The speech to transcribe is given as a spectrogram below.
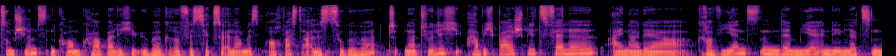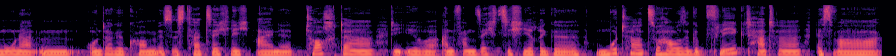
zum Schlimmsten kommen, körperliche Übergriffe, sexueller Missbrauch, was da alles zugehört. Natürlich habe ich Beispielsfälle. Einer der gravierendsten, der mir in den letzten Monaten untergekommen ist, ist tatsächlich eine Tochter, die ihre Anfang 60-jährige Mutter zu Hause gepflegt hatte. Es war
